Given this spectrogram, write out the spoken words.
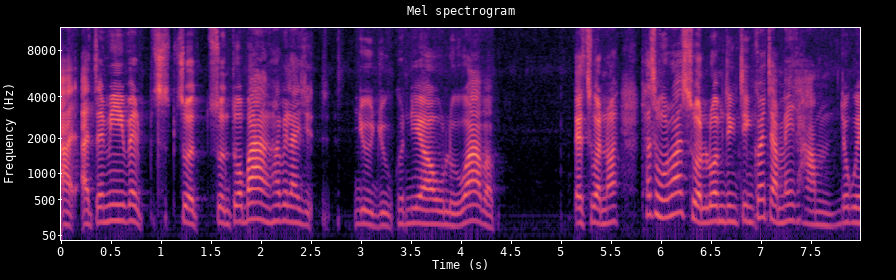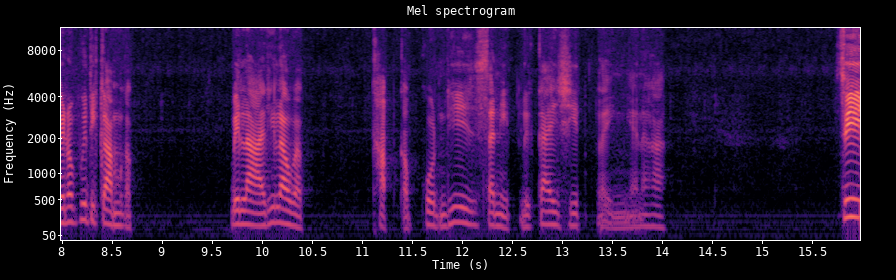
อาจอาจจะมีแบบส่วนส่วนตัวบ้างถ้าเวลาอยู่อยู่คนเดียวหรือว่าแบบ แต่ส่วนน้อย ถ้าสมมติว่าส่วนรวมจริง ๆ ก็จะไม่ทำยกเว้นว่าพฤติกรรมกับเวลาที่เราแบบขับกับคนที่สนิทหรือใกล้ชิดอะไรอย่างเงี้ยนะคะสี่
